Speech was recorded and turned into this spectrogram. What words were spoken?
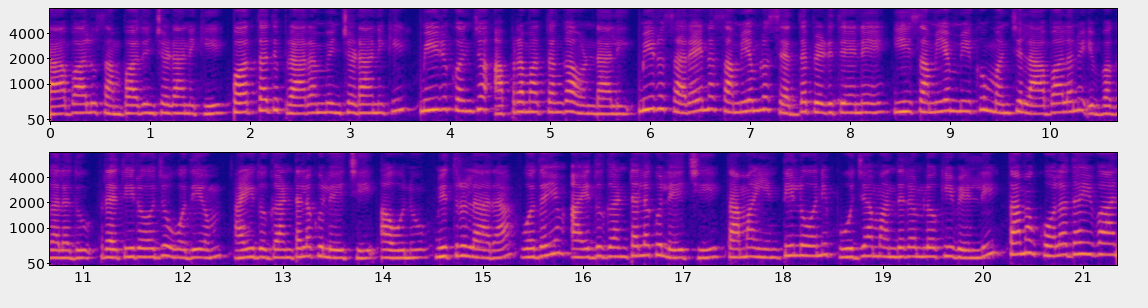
లాభాలు సంపాదించడానికి కొత్తది ప్రారంభించడానికి మీరు కొంచెం అప్రమత్తంగా ఉండాలి. మీరు సరైన సమయంలో శ్రద్ధ పెడితేనే ఈ సమయం మీకు మంచి లాభాలను ఇవ్వగలదు. ప్రతిరోజు ఉదయం ఐదు గంటలకు లేచి అవును మిత్రులారా ఉదయం ఐదు గంటలకు లేచి తమ ఇంటిలోని పూజా మందిరంలోకి వెళ్ళి తమ కులదైవాన్ని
